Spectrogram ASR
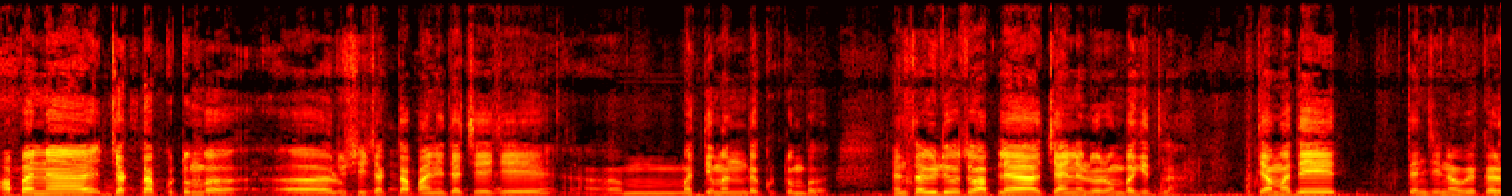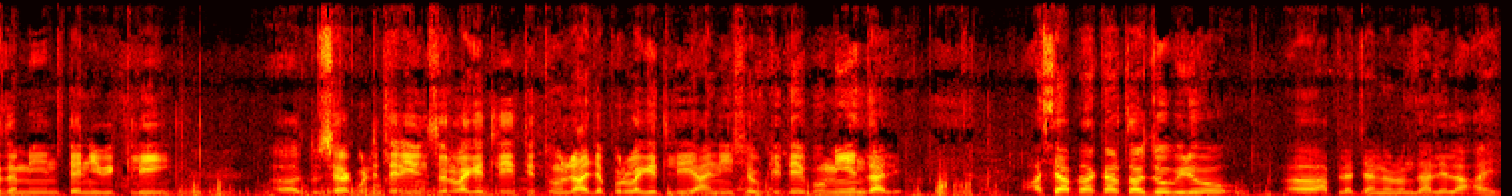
आपण जगताप कुटुंब ऋषी जगताप आणि त्याचे जे मतिमंद कुटुंब यांचा व्हिडिओ जो आपल्या चॅनलवरून बघितला त्यामध्ये त्यांची नऊ एकर जमीन त्यांनी विकली दुसऱ्या कुठेतरी इन्सुरला घेतली तिथून राजापूरला घेतली आणि शेवटी ते भूमिहीन झाले. अशा प्रकारचा जो व्हिडिओ आपल्या चॅनलवरून झालेला आहे.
